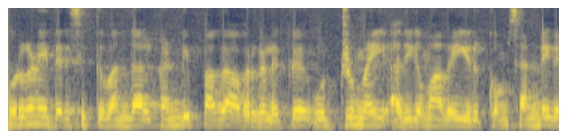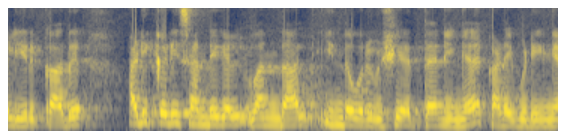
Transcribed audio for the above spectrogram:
முருகனை தரிசித்து வந்தால் கண்டிப்பாக அவர்களுக்கு ஒற்றுமை அதிகமாக இருக்கும். சண்டைகள் இருக்காது. அடிக்கடி சண்டைகள் வந்தால் இந்த ஒரு விஷயத்தை நீங்க கடைபிடிங்க.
